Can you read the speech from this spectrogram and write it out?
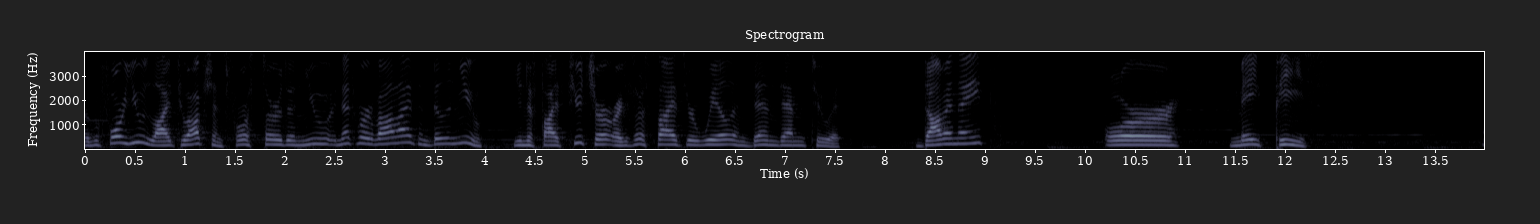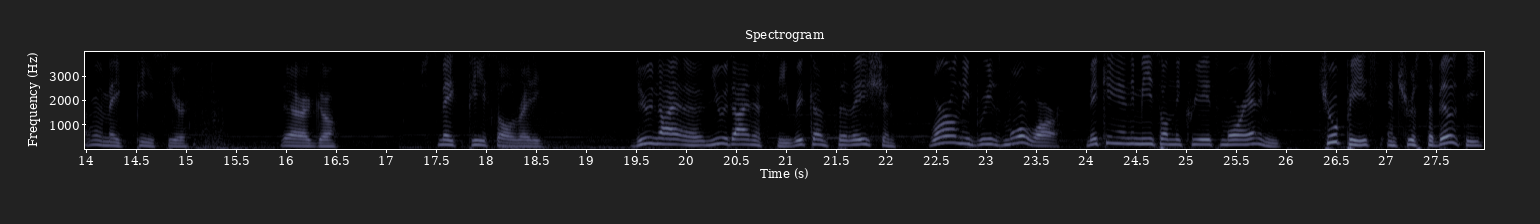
uh, before you lie, two options: foster the new network of allies and build a new. unified future or exercise your will and bend them to it. Dominate or make peace. I'm gonna make peace here. There we go. Just make peace already. Uh, new dynasty, reconciliation. War only breeds more war. Making enemies only creates more enemies. True peace and true stability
